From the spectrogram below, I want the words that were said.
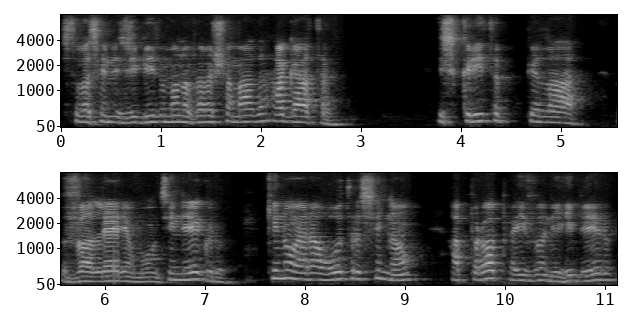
estava sendo exibida uma novela chamada Agata, escrita pela Valéria Montenegro, que não era outra senão a própria Ivani Ribeiro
